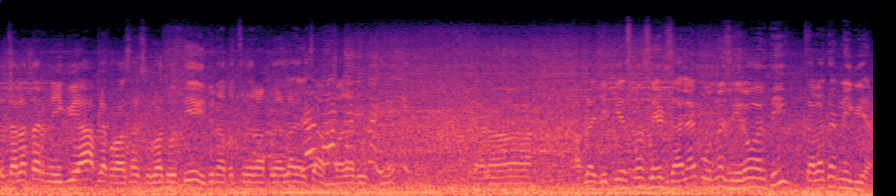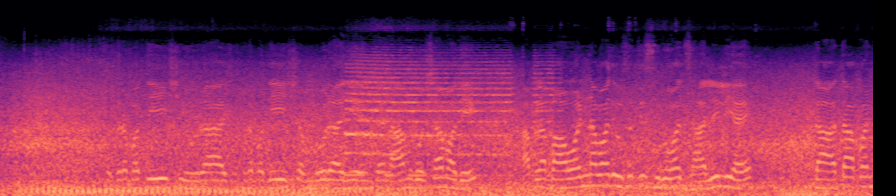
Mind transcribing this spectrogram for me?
तर त्याला तर निघूया. आपल्या प्रवासाला सुरुवात होती इथून आपण तर आपल्याला जायचं अंबाला रूटने तर आपला जी पी एस पण सेट झाला आहे पूर्ण झिरोवरती त्याला तर निघूया. छत्रपती शिवराज छत्रपती शंभूराज यांच्या नामघोषामध्ये आपल्या बावन्नावा दिवसाची सुरुवात झालेली आहे. तर आता आपण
